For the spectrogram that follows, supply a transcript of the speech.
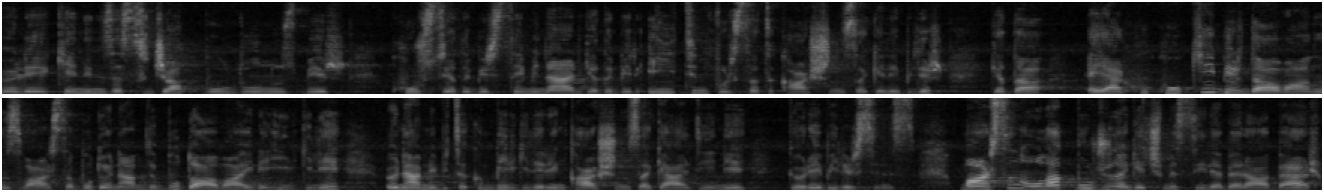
böyle kendinize sıcak bulduğunuz bir kurs ya da bir seminer ya da bir eğitim fırsatı karşınıza gelebilir. Ya da eğer hukuki bir davanız varsa bu dönemde bu dava ile ilgili önemli bir takım bilgilerin karşınıza geldiğini görebilirsiniz. Mars'ın Oğlak Burcu'na geçmesiyle beraber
